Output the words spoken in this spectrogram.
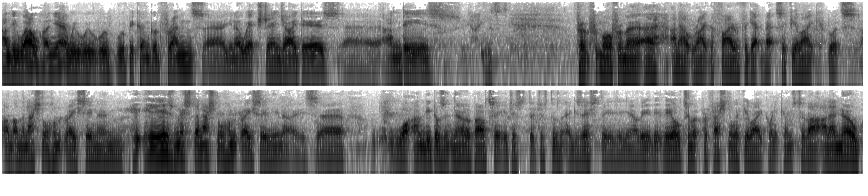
Andy well, and yeah, we, we, we've, we've become good friends. Uh, you know, we exchange ideas. Uh, Andy from, from more from a, a, an outright the fire and forget bets, if you like, but on, on the national hunt racing, and he, he is Mr. National Hunt Racing. You know, uh, what Andy doesn't know about it. It just it just doesn't exist. He's, you know, the, the, the ultimate professional, if you like, when it comes to that. And I know.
